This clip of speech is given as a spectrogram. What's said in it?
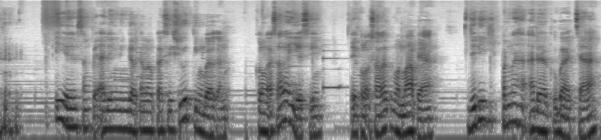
iya, sampai ada yang meninggalkan lokasi syuting bahkan. Kalau nggak salah iya sih. Ya kalau salah aku mohon maaf ya. Jadi pernah ada aku baca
